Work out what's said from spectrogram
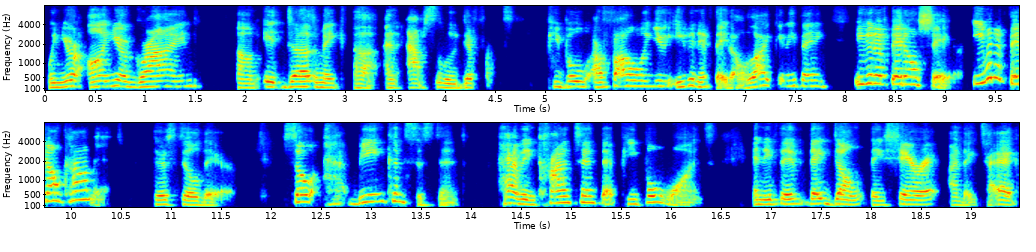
when you're on your grind, um, it does make uh, an absolute difference. People are following you, even if they don't like anything, even if they don't share, even if they don't comment, they're still there. So being consistent, having content that people want, and if they, they don't, they share it and they tag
